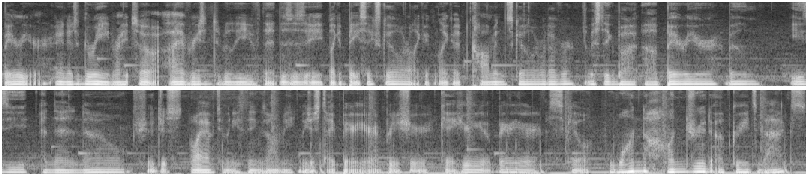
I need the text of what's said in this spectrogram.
barrier and it's green right so i have reason to believe that this is a like a basic skill or like a like a common skill or whatever mystic bot uh barrier boom easy and then now should just oh i have too many things on me. Let me just type barrier i'm pretty sure. Okay here you go barrier skill. 100 upgrades max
